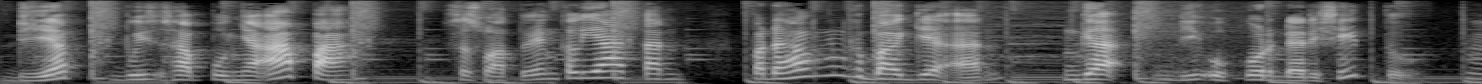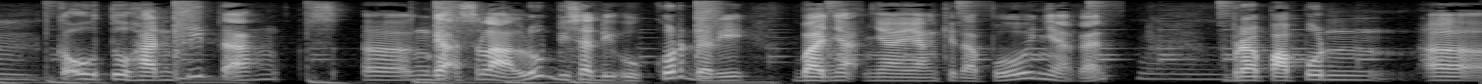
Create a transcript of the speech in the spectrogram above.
dia bisa punya apa, sesuatu yang kelihatan. Padahal kan kebahagiaan nggak diukur dari situ Hmm. keutuhan kita eh, nggak selalu bisa diukur dari banyaknya yang kita punya kan Hmm. berapapun eh,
